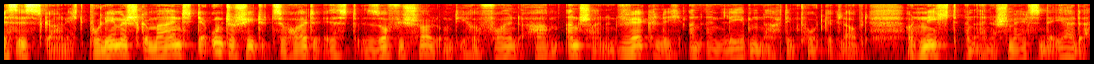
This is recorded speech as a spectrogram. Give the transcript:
Es ist gar nicht polemisch gemeint, der Unterschied zu heute ist, Sophie Scholl und ihre Freunde haben anscheinend wirklich an ein Leben nach dem Tod geglaubt und nicht an eine schmelzende Erde.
